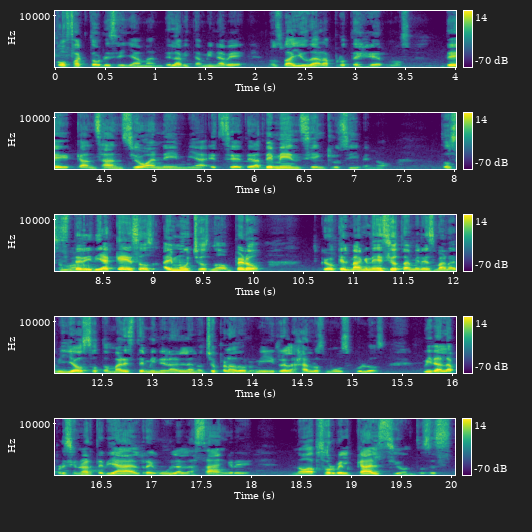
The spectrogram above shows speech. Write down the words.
cofactores se llaman de la vitamina B, nos va a ayudar a protegernos de cansancio, anemia, etcétera, demencia inclusive, ¿no? Entonces te diría que esos, hay muchos, ¿no? Pero creo que el magnesio también es maravilloso, tomar este mineral en la noche para dormir, relajar los músculos, cuida la presión arterial, regula la sangre, no absorbe el calcio. Entonces,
